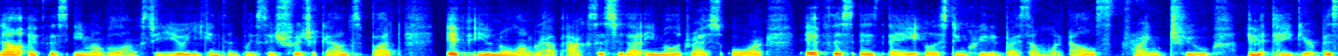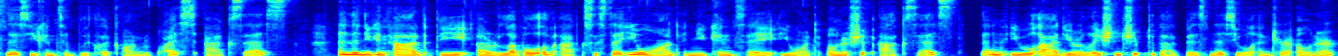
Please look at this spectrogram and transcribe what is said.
Now if this email belongs to you, you can simply switch accounts, but if you no longer have access to that email address or if this is a listing created by someone else trying to imitate your business, you can simply click on request access and then you can add the uh, level of access that you want and you can say you want ownership access. Then you will add your relationship to that business. You will enter owner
